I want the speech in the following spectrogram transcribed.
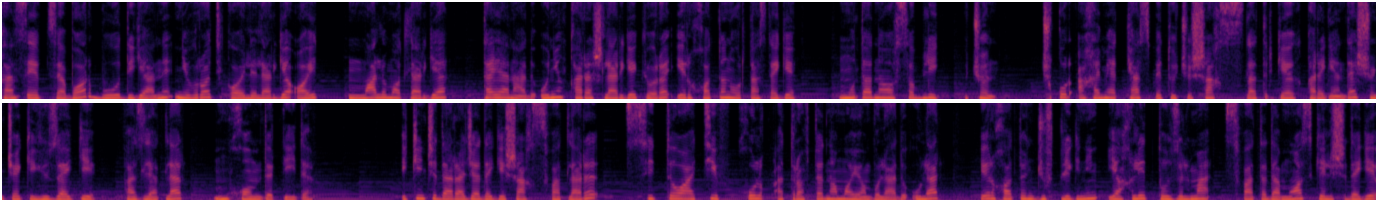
konsepsiya bor. Bu degani nevrotik oilalarga oid ma'lumotlarga tayanadi. Uning qarashlariga ko'ra er xotin o'rtasidagi mutanosiblik uchun chuqur ahamiyat kasb etuvchi shaxs xislatlariga qaraganda shunchaki yuzaki fazilatlar muhimdir deydi. Ikkinchi darajadagi shaxs sifatlari situativ xulq atrofda namoyon bo'ladi. Ular er xotin juftligining yaxlit to'zilma sifatida mos kelishidagi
